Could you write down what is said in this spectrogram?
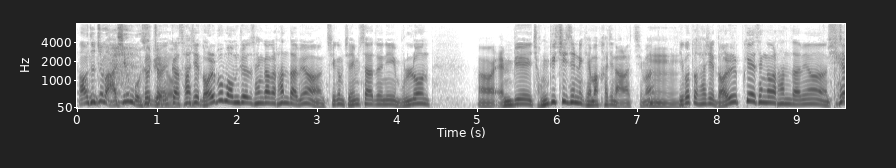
아무튼 좀 아쉬운 모습이에요. 그렇죠. 그러니까 사실 넓은 범주에서 생각을 한다면 지금 제임스 하든이 물론 어, NBA 정규 시즌을 개막하진 않았지만 음. 이것도 사실 넓게 생각을 한다면 시작이죠.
